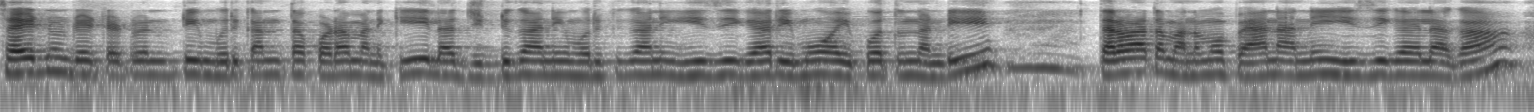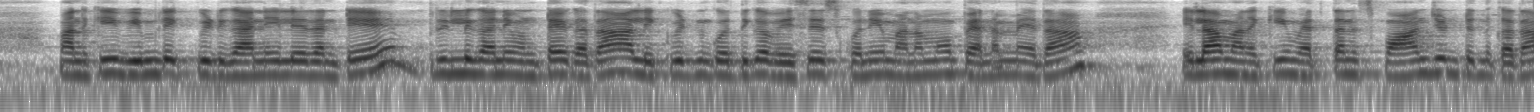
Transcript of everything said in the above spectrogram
సైడ్ నుండి ఉండేటటువంటి మురికంతా కూడా మనకి ఇలా జిడ్డు కానీ మురికి కానీ ఈజీగా రిమూవ్ అయిపోతుందండి. తర్వాత మనము ప్యానాన్ని ఈజీగా ఇలాగా మనకి విమ్ లిక్విడ్ కానీ లేదంటే ప్రిల్ కానీ ఉంటాయి కదా ఆ లిక్విడ్ని కొద్దిగా వేసేసుకొని మనము పెనం మీద ఇలా మనకి మెత్తని స్పాంజ్ ఉంటుంది కదా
